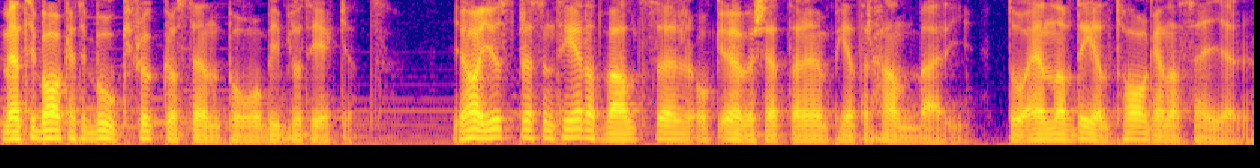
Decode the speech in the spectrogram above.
Men tillbaka till bokfrukosten på biblioteket. Jag har just presenterat Walser och översättaren Peter Handberg då en av deltagarna säger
